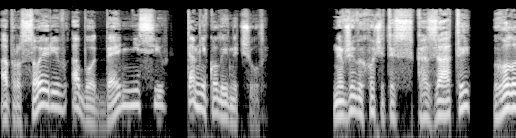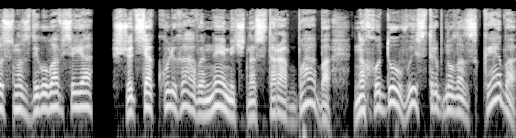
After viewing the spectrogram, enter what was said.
а про Сойерів або Деннісів там ніколи не чули. Невже ви хочете сказати? Голосно здивувався я, що ця кульгава немічна стара баба на ходу вистрибнула з кеба,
